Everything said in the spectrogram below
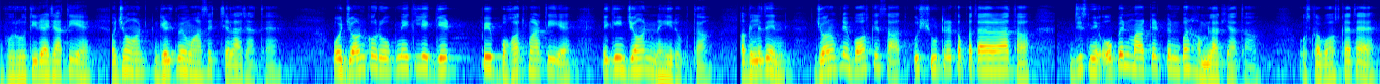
वो रोती रह जाती है और जॉन गिल्ट में वहाँ से चला जाता है। वो जॉन को रोकने के लिए गेट पे बहुत मारती है, लेकिन जॉन नहीं रुकता। अगले दिन, जॉन अपने बॉस के साथ उस शूटर का पता लगा था, जिसने ओपन मार्केट पे उन पर हमला किया था। उसका बॉस कहता है,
